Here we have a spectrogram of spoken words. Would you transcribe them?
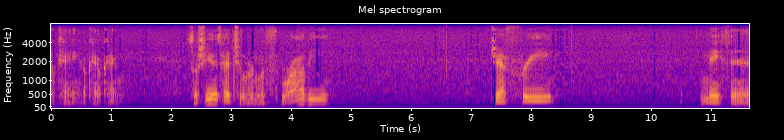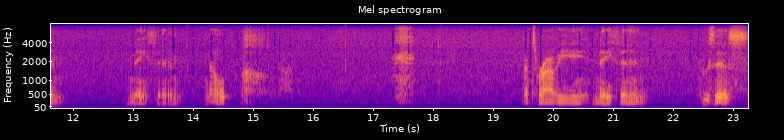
Okay, okay, okay. So she has had children with Ravi, Jeffrey, Nathan, Nathan. No. Oh god. That's Ravi, Nathan. Who's this?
